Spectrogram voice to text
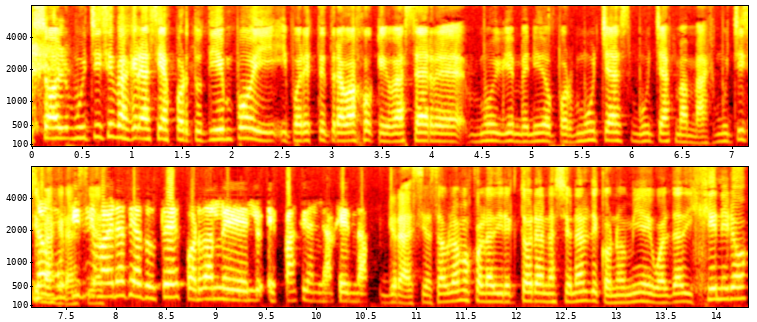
Sol, muchísimas gracias por tu tiempo y, por este trabajo que va a ser eh, muy bienvenido por muchas, muchas mamás. Muchísimas gracias. Muchísimas gracias a ustedes por darle espacio en la agenda. Gracias. Hablamos con la directora nacional de Economía, Igualdad y Género.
